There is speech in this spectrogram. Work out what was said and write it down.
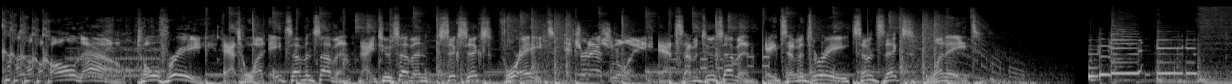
Call now, toll free at 1 877 927 6648. Internationally at 727 873 7618.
